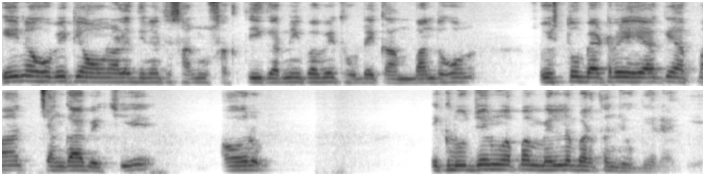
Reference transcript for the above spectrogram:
ਇਹ ਨਾ ਹੋਵੇ ਕਿ ਆਉਣ ਵਾਲੇ ਦਿਨਾਂ 'ਚ ਸਾਨੂੰ ਸਖਤੀ ਕਰਨੀ ਪਵੇ, ਤੁਹਾਡੇ ਕੰਮ ਬੰਦ ਹੋਣ। ਸੋ ਇਸ ਤੋਂ ਬੈਟਰ ਇਹ ਆ ਕਿ ਆਪਾਂ ਚੰਗਾ ਵੇਚੀਏ ਔਰ ਇੱਕ ਦੂਜੇ ਨੂੰ ਆਪਾਂ ਮਿਲਣ ਵਰਤਨ ਜੋਗੇ ਰਹਿ ਜਾਈਏ।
